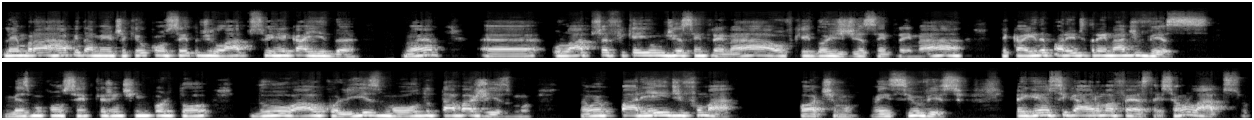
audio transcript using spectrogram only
Lembrar rapidamente aqui o conceito de lapso e recaída, não é? É o lapso é fiquei um dia sem treinar, ou fiquei dois dias sem treinar. Recaída parei de treinar de vez. Mesmo conceito que a gente importou do alcoolismo ou do tabagismo. Então eu parei de fumar. Ótimo, venci o vício. Peguei um cigarro numa festa, isso é um lapso.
